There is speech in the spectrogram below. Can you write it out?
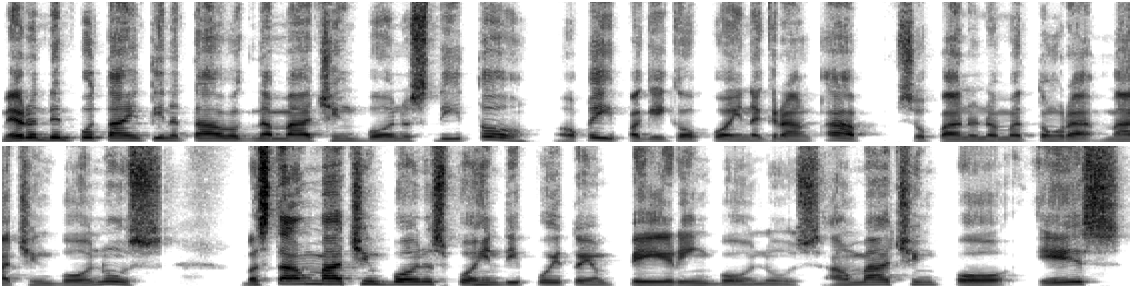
meron din po tayong tinatawag na matching bonus dito. Okay, pag ikaw po ay nag-rank up, so paano naman itong matching bonus? Basta ang matching bonus po, hindi po ito yung pairing bonus. Ang matching po is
